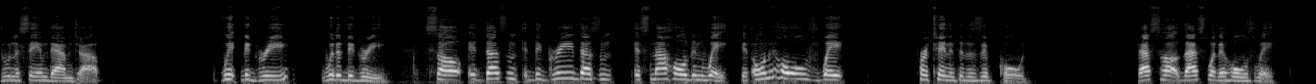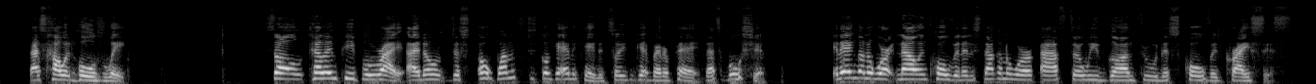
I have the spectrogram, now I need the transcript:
doing the same damn job with degree, with a degree. So it doesn't, degree doesn't, it's not holding weight. It only holds weight pertaining to the zip code. That's how, that's what it holds weight. That's how it holds weight. So telling people, right, I don't just, oh, why don't you just go get educated so you can get better pay? That's bullshit. It ain't going to work now in COVID, and it's not going to work after we've gone through this COVID crisis.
